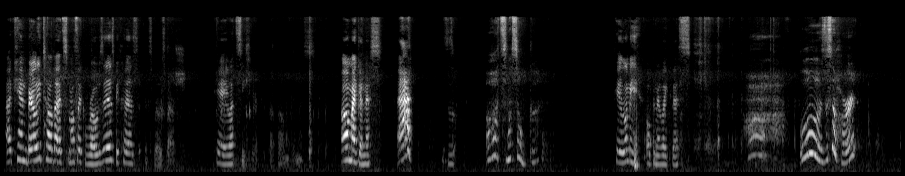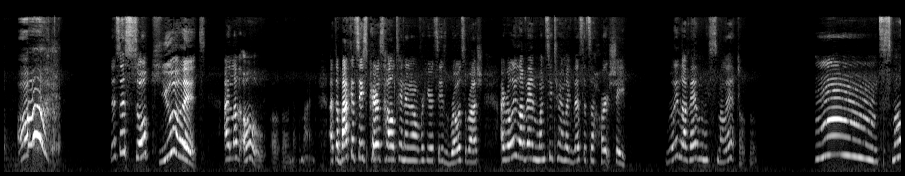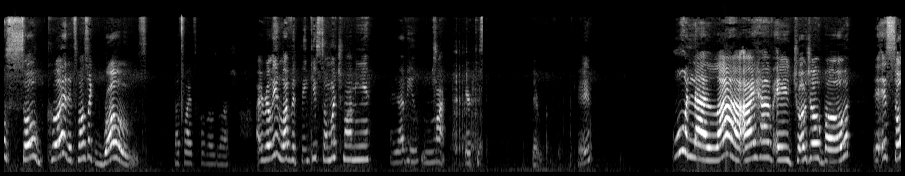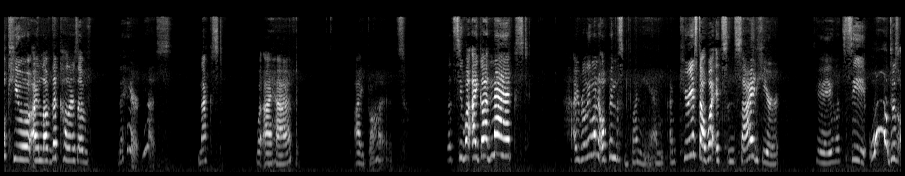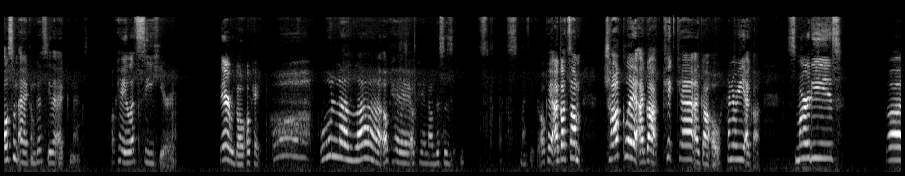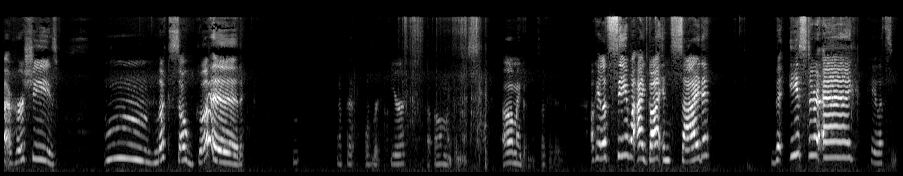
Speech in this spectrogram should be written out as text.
I can barely tell that it smells like roses because it's Rose Rush. Okay, let's see here. Oh, my goodness. Oh my goodness. Ah! This is, oh, it smells so good. Okay, let me open it like this. Ooh, is this a heart? Oh! This is so cute! I love Oh, oh, oh, never mind. At the back it says Paris Hilton and over here it says Rose Rush. I really love it and once you turn it like this, it's a heart shape. Really love it. Let me smell it. Oh, oh. Mmm, it smells so good. It smells like rose. That's why it's called Rose Rush. I really love it. Thank you so much, Mommy. I love you. Mwah. Air kiss. There we go. Okay. Ooh la la! I have a JoJo bow. It is so cute. I love the colors of the hair. Yes. Next, what I have, I got. Let's see what I got next. I really want to open this bunny. I'm, I'm curious about what it's inside here. Okay, let's see. Ooh, there's also an egg. I'm going to see the egg next. Okay, let's see here. There we go. Okay. Ooh la la. Okay, okay, now this is my favorite. Okay, I got some chocolate. I got Kit Kat. I got Oh Henry. I got Smarties. Got Hershey's. Mmm, looks so good. I'm gonna put it over here. Oh, oh my goodness. Oh my goodness. Okay, there we go. Okay, let's see what I got inside the Easter egg. Okay, let's see.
